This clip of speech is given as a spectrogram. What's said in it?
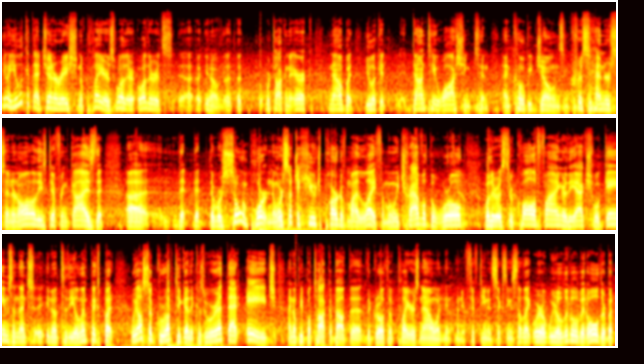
you know, you look at that generation of players. Whether whether it's uh, you know uh, uh, we're talking to Eric now, but you look at Dante Washington and Cobi Jones and Chris Henderson and all of these different guys that uh, that, that that were so important and were such a huge part of my life. I mean, we traveled the world, whether it was through qualifying or the actual games, and then to, you know to the Olympics. But we also grew up together because we were at that age. I know people talk about the, the growth of players now when, you know, when you're 15 and 16 and stuff like we're, we were a little bit older, but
